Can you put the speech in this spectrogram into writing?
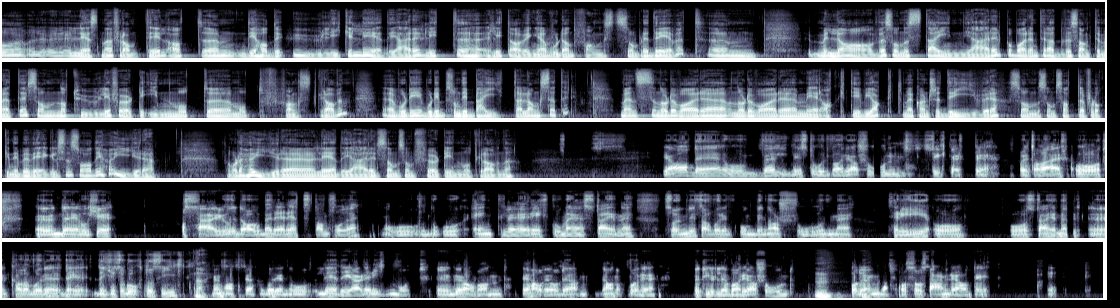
lest meg fram til at um, de hadde ulike ledegjerder, litt, uh, litt, avhengig av hvordan fangst som ble drevet. Um, med lave sånne steingjerder på bare en 30 cm som naturlig førte inn mot, uh, mot fangstgraven, uh, hvor de, hvor de, som de beita langsetter. Mens når det, var, eh, når det var, eh, mer aktiv jakt, med kanskje drivere som, som, satte flokken i bevegelse, så hadde de høyere. Så var det høyere ledegjerder som, som førte inn mot gravene. Ja, det er jo veldig stor variasjon, sikkert, eh, på dette der. Og det er jo ikke Vi er jo i dag bare restene på det noen noe enkle rekker med steiner. Som det har vært en kombinasjon med tre og, og stein. Eh, hva det, vært, det, det, er ikke så godt å si, Nei. men at det har vært noe ledegjerder inn mot uh, gravene, det har jo det, det har nok vært betydelig variasjon mm. på dem. Og så ser det at det,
